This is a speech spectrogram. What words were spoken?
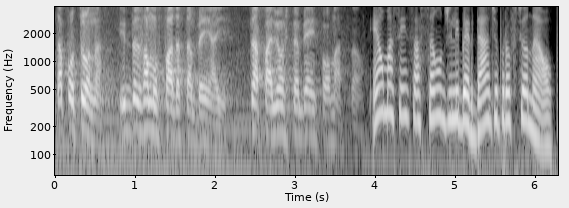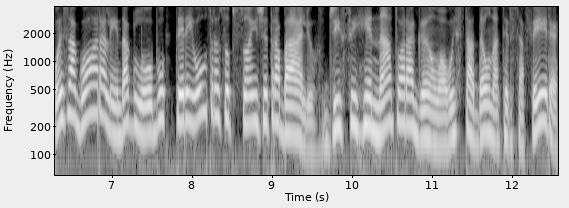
da poltrona e das almofadas também aí. Trapalhões também a informação. É uma sensação de liberdade profissional, pois agora, além da Globo, terei outras opções de trabalho, disse Renato Aragão ao Estadão na terça-feira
